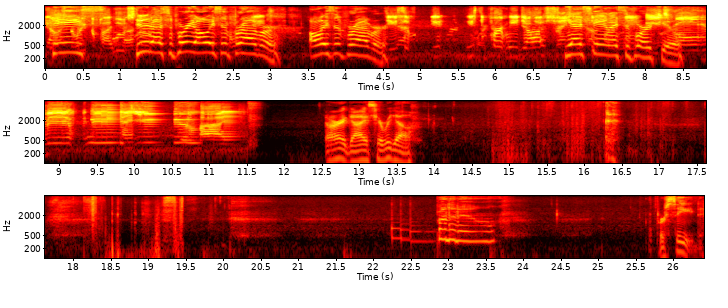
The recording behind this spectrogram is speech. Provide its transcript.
Peace. Dude, I support you always and forever. Always and forever. Do you, su- do you, do you support me, Josh? Yes, Dan, I support you. You. Bye. All right, guys, here we go. Proceed.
